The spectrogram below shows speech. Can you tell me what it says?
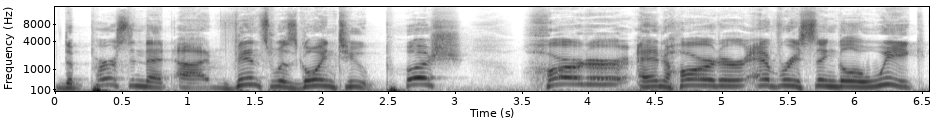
The person that uh, Vince was going to push harder and harder every single week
